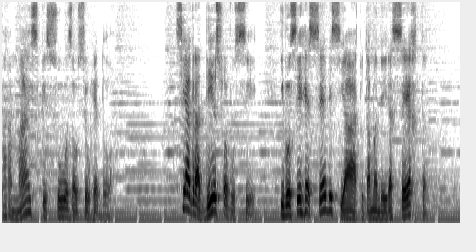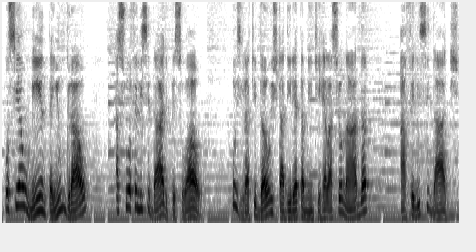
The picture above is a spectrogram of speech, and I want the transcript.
para mais pessoas ao seu redor. Se agradeço a você e você recebe esse ato da maneira certa, você aumenta em um grau a sua felicidade pessoal, pois gratidão está diretamente relacionada à felicidade.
